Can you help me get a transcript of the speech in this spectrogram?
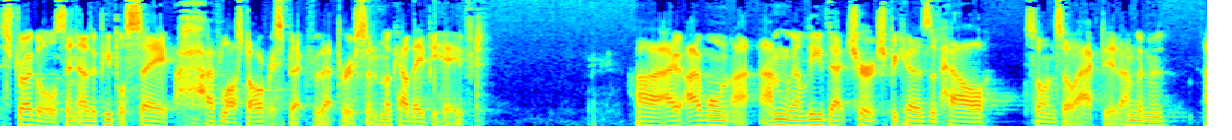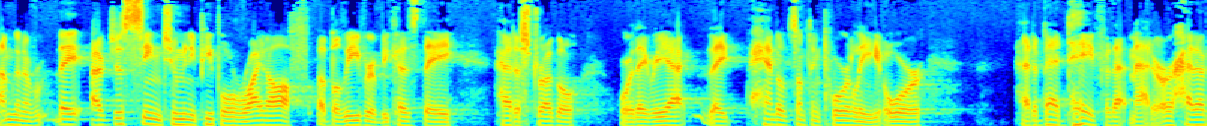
struggles and other people say, I've lost all respect for that person. Look how they behaved. Uh, I, I won't, I, I'm going to leave that church because of how so and so acted. I'm going to, I'm going to, they, I've just seen too many people write off a believer because they had a struggle or they react, they handled something poorly or had a bad day for that matter or had a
